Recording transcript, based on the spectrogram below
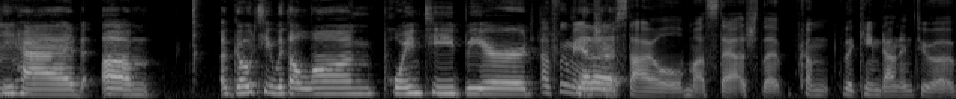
He had um a goatee with a long pointy beard. A Fu Manchu a- style mustache that come that came down into a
